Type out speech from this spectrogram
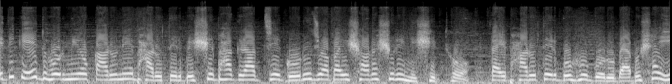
এদিকে ধর্মীয় কারণে ভারতের বেশিরভাগ রাজ্যে গরু জবাই সরাসরি নিষিদ্ধ। তাই ভারতের বহু গরু ব্যবসায়ী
